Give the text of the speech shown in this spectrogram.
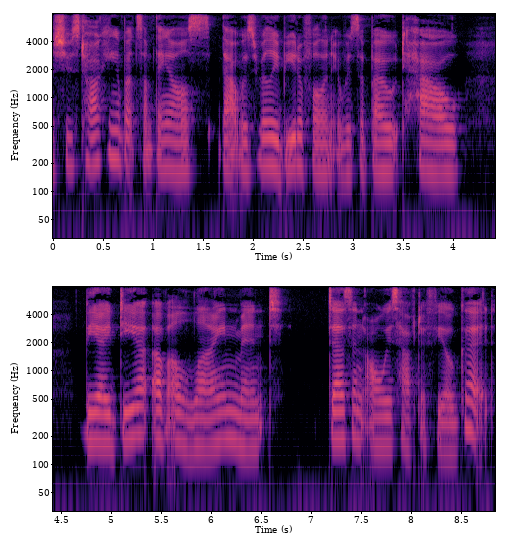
she was talking about something else that was really beautiful, and it was about how the idea of alignment doesn't always have to feel good.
